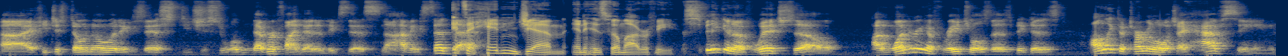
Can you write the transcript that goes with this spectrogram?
uh, if you just don't know it exists, you just will never find that it exists. Now, having said that, it's a hidden gem in his filmography. Speaking of which, though, I'm wondering if Rachael's is because, unlike the terminal, which I have seen,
